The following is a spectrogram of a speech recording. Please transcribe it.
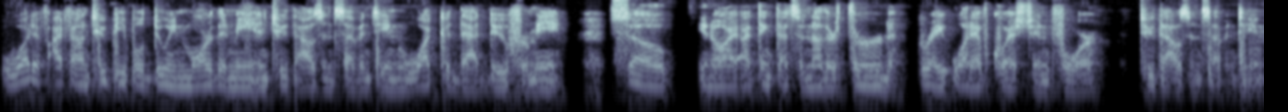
what if I found two people doing more than me in 2017? What could that do for me? So, you know, I, I think that's another third great what if question for 2017.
